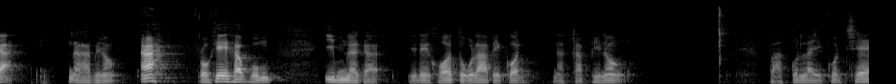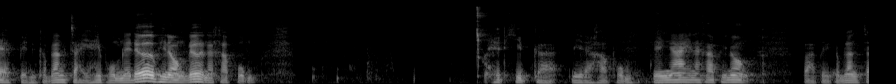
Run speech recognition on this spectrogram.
จัดนะครับพี่น้องอะ โอเคครับผมอิ่มแล้วก็จะได้ขอตัวลาไปก่อนนะครับ พี่น้อง ฝากกดไลค์กดแชร์เป็นกำลังใจให้ผมในเด้อพี่น้องเด้อนะครับ ผมเฮ็ดคลิปก็นี่แหละครับ ผมง่ายๆนะครับ พี่น้องฝากเป็นกำลังใจ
